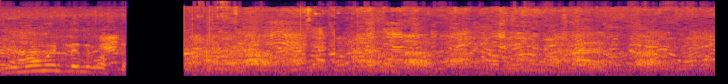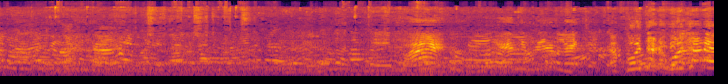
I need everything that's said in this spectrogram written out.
ఈ మూమెంట్లు ఎందుకు వస్తాయి? కూర్చోండి కూర్చోండి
